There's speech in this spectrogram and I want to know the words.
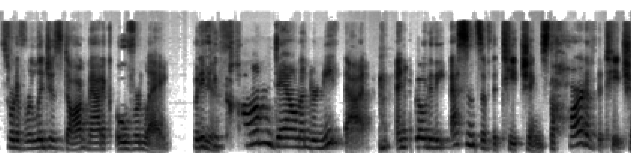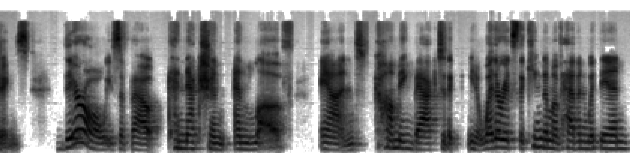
sort of religious dogmatic overlay but if yes. you calm down underneath that and you go to the essence of the teachings the heart of the teachings they're always about connection and love and coming back to the you know whether it's the kingdom of heaven within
